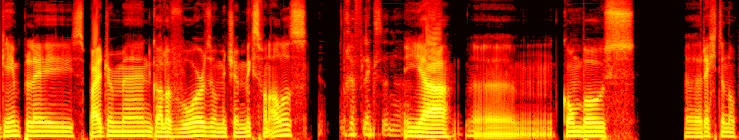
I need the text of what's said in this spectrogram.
gameplay, Spider-Man, God of War, zo'n beetje een mix van alles. Reflexen. eh. Ja, ehm, combo's, eh, richten op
